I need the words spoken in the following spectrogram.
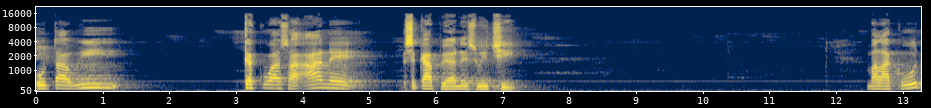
utawi kekuasaane sekabehane swiji malakut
